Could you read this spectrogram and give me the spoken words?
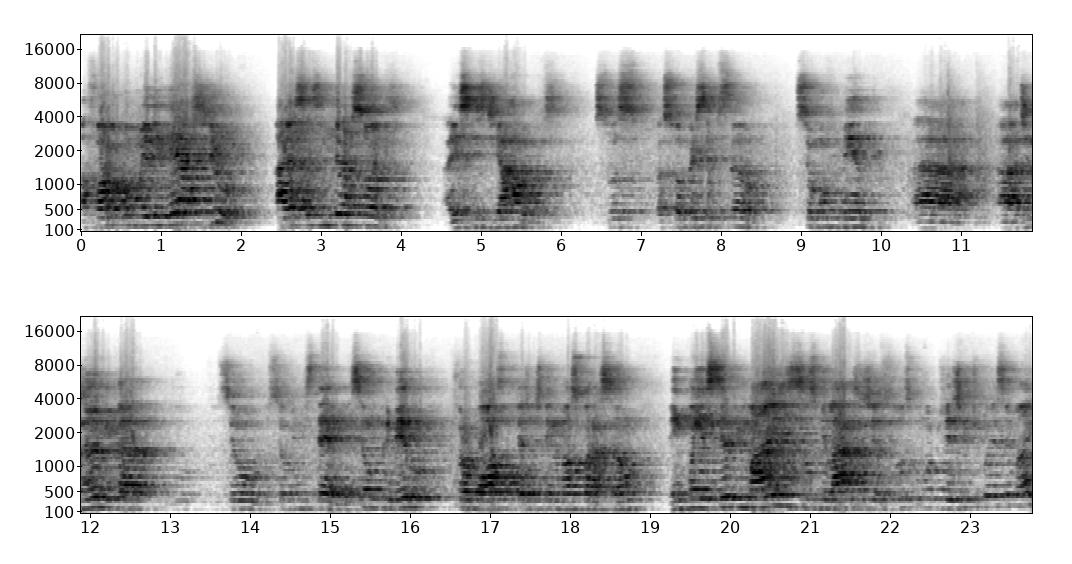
a forma como ele reagiu a essas interações, a esses diálogos, a, suas, a sua percepção, o seu movimento, a, a dinâmica do, do, seu, do seu ministério. Esse é um primeiro propósito que a gente tem no nosso coração, em conhecer mais os milagres de Jesus com o objetivo de conhecer mais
